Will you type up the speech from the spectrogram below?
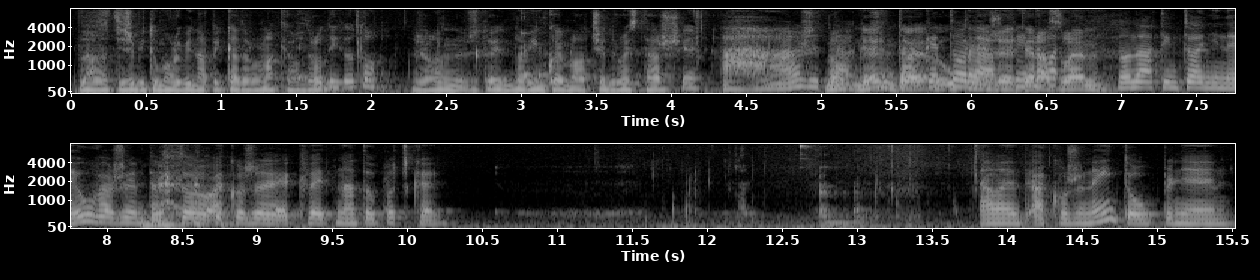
Sa ti, že by to mohli byť napríklad rovnaké odrody toto? Že, len, že to jedno vínko je mladšie, druhé staršie? Aha, že No, tak, neviem, že to je úplne, že teraz len- No na týmto ani neuvažujem, takto akože kvetná to, počkaj. Ale akože je to úplne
